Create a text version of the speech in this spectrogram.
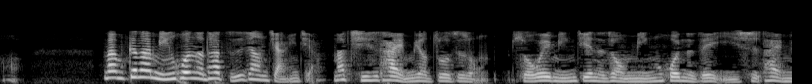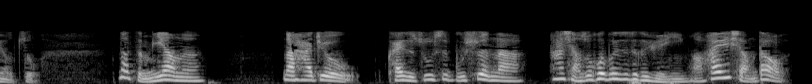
啊。那跟他冥婚了，他只是这样讲一讲，那其实他也没有做这种所谓民间的这种冥婚的这些仪式，他也没有做。那怎么样呢？那他就开始诸事不顺呐、啊。他想说会不会是这个原因啊？他也想到，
